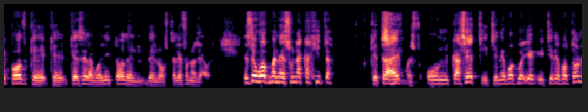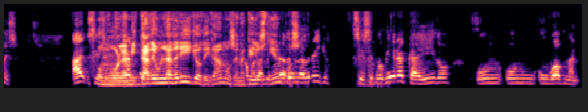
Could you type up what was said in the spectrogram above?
iPod, que, que, que, es el abuelito del, de los teléfonos de ahora. Ese Walkman es una cajita que trae sí. pues un cassette y tiene, bot y tiene botones. Ah, si Como la mitad de un ladrillo, digamos, en aquellos la tiempos. De un ladrillo. Si uh -huh. se me hubiera caído un, un, un, Walkman.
